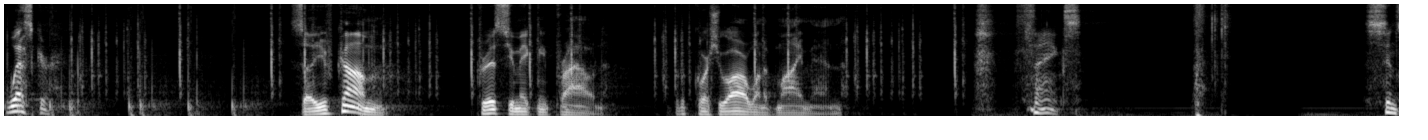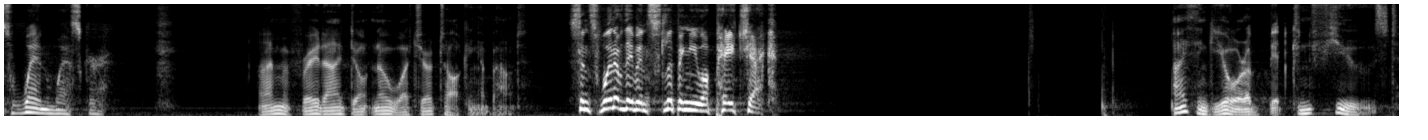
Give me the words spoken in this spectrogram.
Wesker. So you've come. Chris, you make me proud. But of course you are one of my men. Thanks. Since when, Wesker? I'm afraid I don't know what you're talking about. Since when have they been slipping you a paycheck? I think you're a bit confused.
